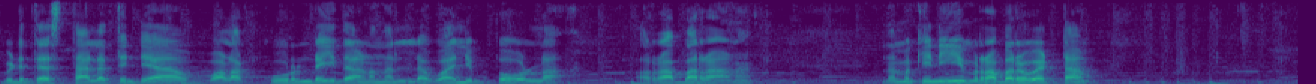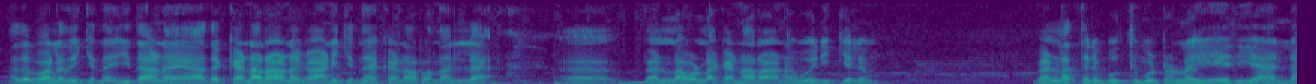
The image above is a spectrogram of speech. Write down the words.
ഇവിടുത്തെ സ്ഥലത്തിന്റെ ആ വളക്കൂറിന്റെ ഇതാണ് നല്ല വലിപ്പമുള്ള റബ്ബറാണ്. നമുക്കിനിയും റബ്ബർ വെട്ടാം. അതുപോലെ നിൽക്കുന്ന ഇതാണ് അത് കിണറാണ് കാണിക്കുന്നത്. കിണർ നല്ല വെള്ളമുള്ള കിണറാണ്. ഒരിക്കലും വെള്ളത്തിന് ബുദ്ധിമുട്ടുള്ള ഏരിയ അല്ല.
